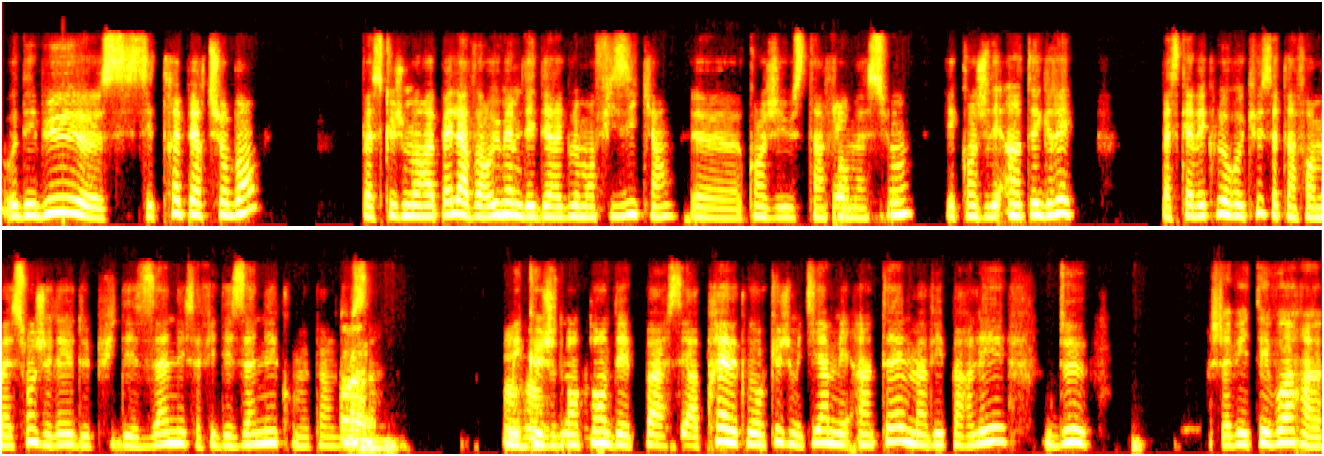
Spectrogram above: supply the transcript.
au début c'est très perturbant parce que je me rappelle avoir eu même des dérèglements physiques hein, euh, quand j'ai eu cette information et quand je l'ai intégrée. Parce qu'avec le recul, cette information, je l'ai depuis des années. Ça fait des années qu'on me parle de ça. Mais que mmh je ne l'entendais pas. C'est après, avec le recul, je me dis, ah, mais un tel m'avait parlé de. J'avais été voir, euh,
